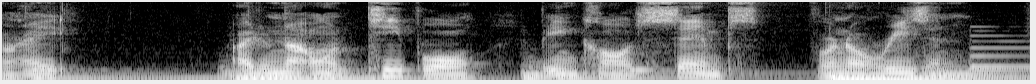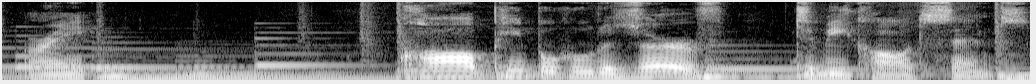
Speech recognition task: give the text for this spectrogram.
Alright? I do not want people being called simps for no reason. Alright? Call people who deserve to be called simps.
